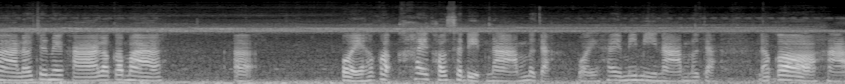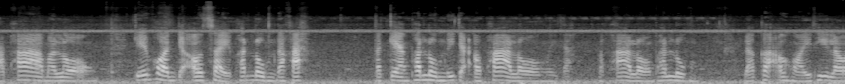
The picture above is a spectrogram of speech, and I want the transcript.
มาแล้วใช่ไหมคะ แล้วก็มาปล่อยเขาก็ให้เขาเสด็จน้ำนะจ๊ะปล่อยให้ไม่มีน้ำแล้วจ้ะแล้วก็หาผ้ามารอง เจ๊พรจะเอาใส่พัดลมนะคะ ตะแกรงพัดลมนี่จะเอาผ้ารองเลยจ้ะเอาผ้ารองพัดลม แล้วก็เอาหอยที่เรา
